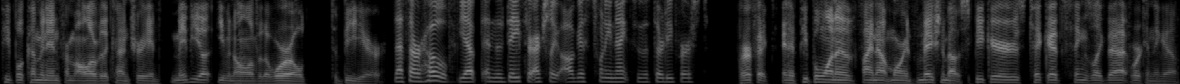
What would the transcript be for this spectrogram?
People coming in from all over the country and maybe uh, even all over the world to be here. That's our hope. Yep. And the dates are actually August 29th through the 31st. Perfect. And if people want to find out more information about speakers, tickets, things like that, where can they go?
